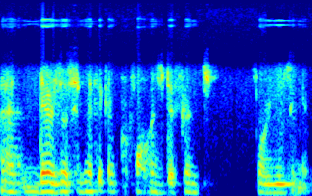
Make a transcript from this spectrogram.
and there's a significant performance difference for using it.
